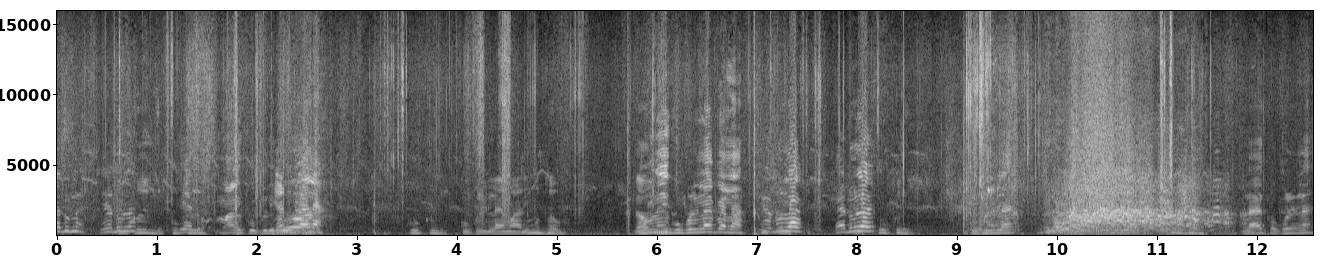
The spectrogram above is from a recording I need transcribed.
એડું લાય. એડું લાય. મારી કુકરી કુકરી કુકરી લાય લે. કુકડી. કુકડી લાય મારી. હું જાઉં. જાઉં નહીં કુકરી લાય પેલા. એડું લાય. એડું લાય. કુકરી કુકરી લાય. લાય કુકરી લાય.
